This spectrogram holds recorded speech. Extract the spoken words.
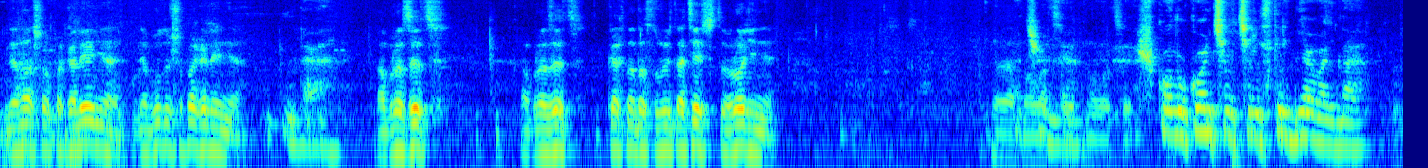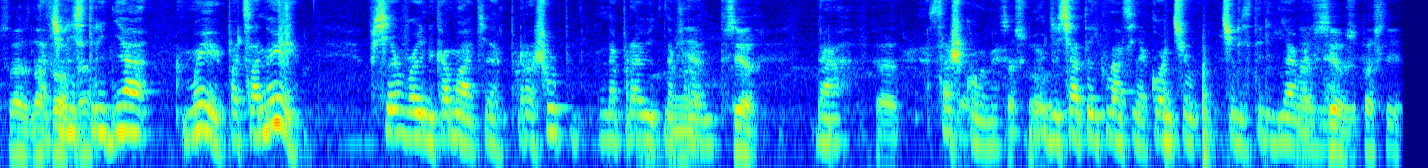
Для нашего поколения, для будущего поколения. Да. Образец. Образец. Как надо служить Отечеству, Родине. Да, чё, молодцы, молодцы. Школу кончил, через три дня война. Сразу на а фронт, через да? три дня мы, пацаны, все в военкомате. Прошу направить на Нет, фронт. всех. Да, Как, со школы. со школы. Ну, десятый класс я кончил, через три дня да, война. все уже пошли.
